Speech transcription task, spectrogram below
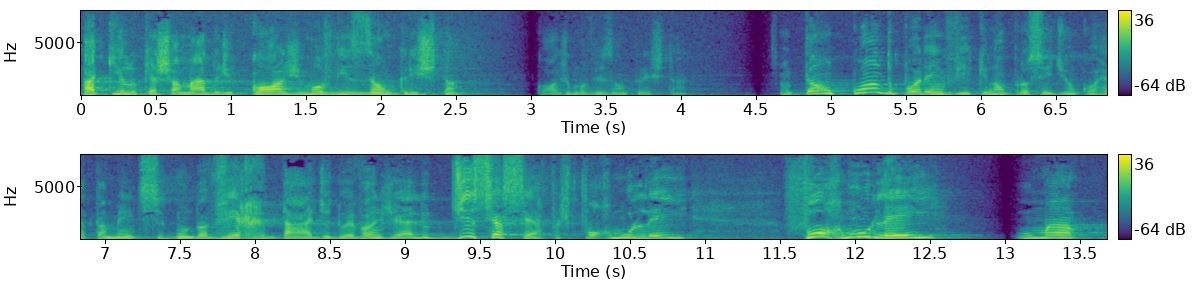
Aquilo que é chamado de cosmovisão cristã. Cosmovisão cristã. Então, quando, porém, vi que não procediam corretamente, segundo a verdade do Evangelho, disse a Cefas, formulei, formulei uma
